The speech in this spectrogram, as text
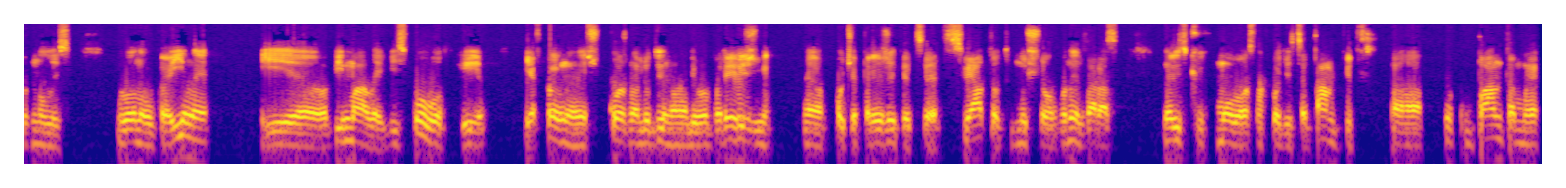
повернулись в лоно України і е, обіймали військових. І я впевнений, що кожна людина на лівобережжі е, хоче пережити це свято, тому що вони зараз на людських умовах знаходяться там під окупантами,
